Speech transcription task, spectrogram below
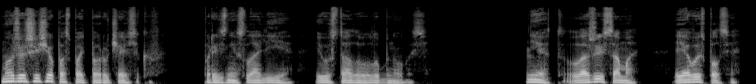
«Можешь еще поспать пару часиков», — произнесла Алия и устало улыбнулась. «Нет, ложись сама. Я выспался».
